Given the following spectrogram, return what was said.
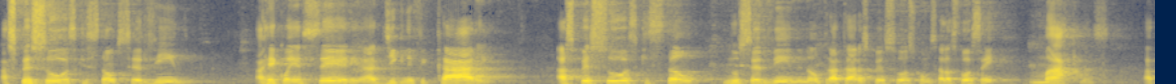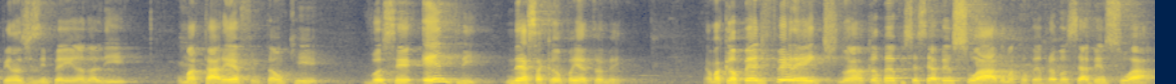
as pessoas que estão te servindo, a reconhecerem, a dignificarem as pessoas que estão nos servindo e não tratar as pessoas como se elas fossem máquinas, apenas desempenhando ali uma tarefa. Então que você entre nessa campanha também. É uma campanha diferente, não é uma campanha para você ser abençoado, é uma campanha para você abençoar.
